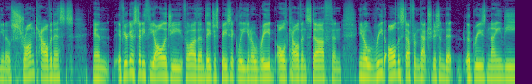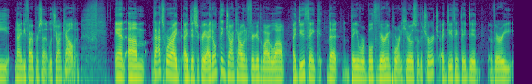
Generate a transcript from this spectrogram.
you know, strong Calvinists. And if you're going to study theology, for a lot of them, they just basically, you know, read all of Calvin's stuff and, you know, read all the stuff from that tradition that agrees 90, 95% with John Calvin. And um, that's where I, I, disagree. I don't think John Calvin figured the Bible out. I do think that they were both very important heroes for the church. I do think they did a very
